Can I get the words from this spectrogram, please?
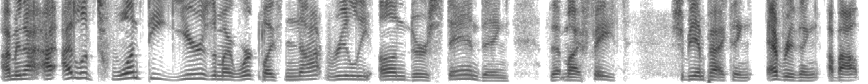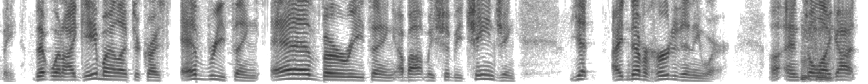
I mean, I I lived twenty years in my workplace not really understanding that my faith should be impacting everything about me. That when I gave my life to Christ, everything, everything about me should be changing. Yet I'd never heard it anywhere uh, until I got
